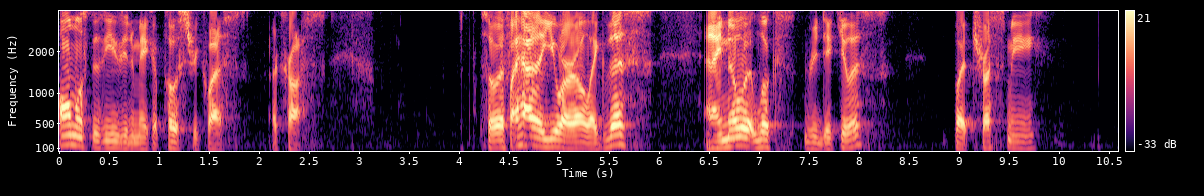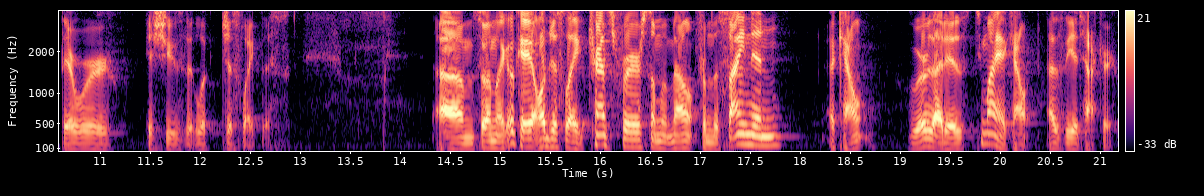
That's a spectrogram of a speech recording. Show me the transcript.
almost as easy to make a post request across. So if I had a URL like this, and I know it looks ridiculous, but trust me, there were issues that looked just like this. Um, so I'm like, okay, I'll just like transfer some amount from the signed in account, whoever that is, to my account as the attacker.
